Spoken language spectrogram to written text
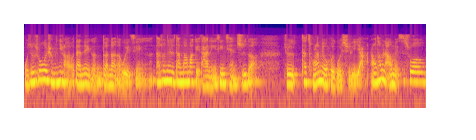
我就说为什么你老要戴那根短短的围巾？他说那是他妈妈给他临行前织的，就是他从来没有回过叙利亚。然后他们两个每次说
